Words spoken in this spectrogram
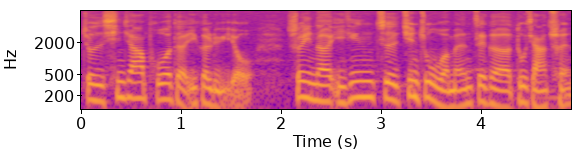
就是新加坡的一个旅游，所以呢，已经是进驻我们这个度假村，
